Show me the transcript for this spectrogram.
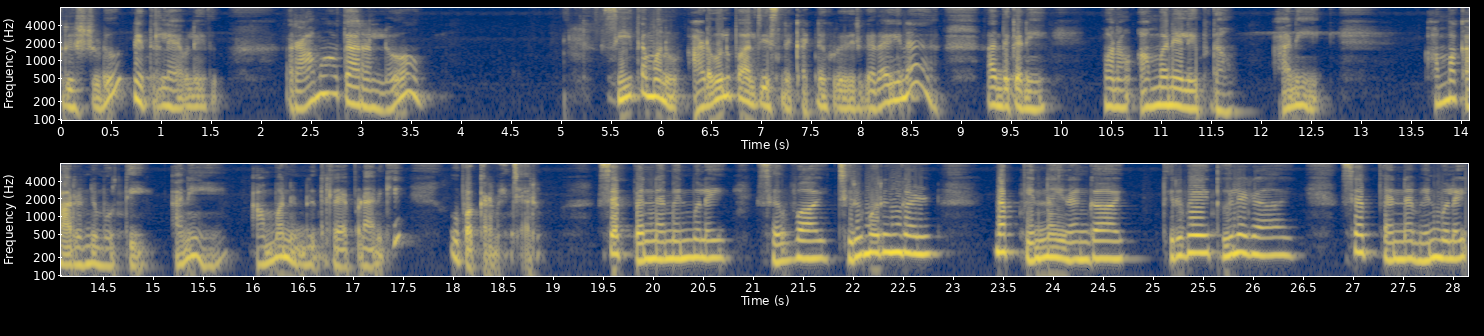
కృష్ణుడు నిద్రలేవలేదు రామావతారంలో సీతమ్మను అడవులు పాలు చేసిన కఠిన హృదయుడు కదా అయినా అందుకని మనం అమ్మనే లేపుదాం అని అమ్మ కారుణ్యమూర్తి అని అమ్మను నిద్రలేపడానికి ఉపక్రమించారు செப்பென்ன மென்முலை செவ்வாய் சிறுமருங்கள் నప్పిన్నైనంగాయ్ తిరువే తూలరాయ్ సెప్పెన్న మెన్ములై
